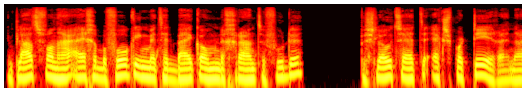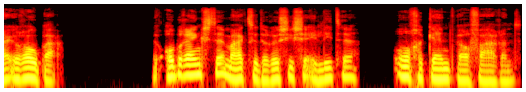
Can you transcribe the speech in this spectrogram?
In plaats van haar eigen bevolking met het bijkomende graan te voeden, besloot ze het te exporteren naar Europa. De opbrengsten maakte de Russische elite ongekend welvarend.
